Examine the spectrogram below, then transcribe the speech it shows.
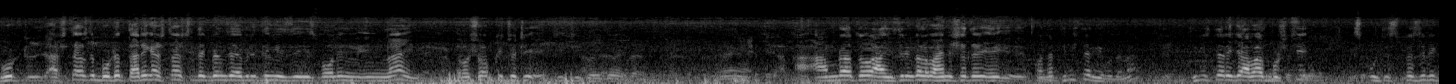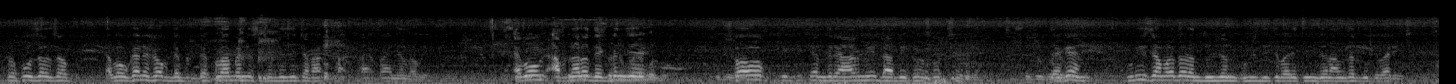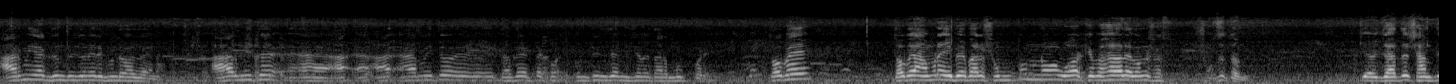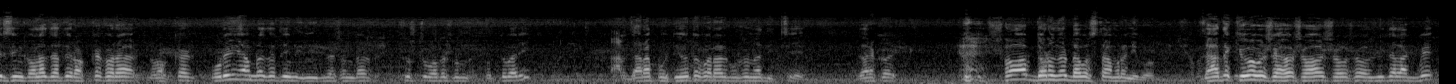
ভোট আস্তে আস্তে, ভোটের তারিখ আস্তে আস্তে দেখবেন যে everything is is fall in in line এবং সব কিছু ঠিক ঠিক হয়ে যাবে। হ্যাঁ আমরা তো আইন শৃঙ্খলা বাহিনীর সাথে এই, কথা তিরিশ তারিখে বোধ না? তিরিশ তারিখে আবার বসছি উইথ স্পেসিফিক প্রপোজালস অফ এবং ওখানে সব ডেভেলপমেন্ট স্ট্র্যাটেজিটা ফাইনাল হবে। এবং আপনারা দেখবেন যে সব কেন্দ্রে আর্মি দাবি করছে। দেখেন, পুলিশ আমরা ধরেন দুইজন পুলিশ দিতে পারি, তিনজন আনসার দিতে পারি। আর্মি একজন দুজনের এরকম দেওয়া যায় না। আর্মিতে আর্মি তো তাদের একটা কন্টিনজেন্ট হিসেবে তারা মুভ করে। তবে তবে আমরা এই ব্যাপারে সম্পূর্ণ ওয়াকেবহাল এবং সচেতন। যাতে শান্তির শৃঙ্খলা যাতে রক্ষা করা, রক্ষা করেই আমরা যাতে নির্বাচনটা সুষ্ঠুভাবে করতে পারি। আর যারা প্রতিহত করার ঘোষণা দিচ্ছে, যারা সব ধরনের ব্যবস্থা আমরা নিব। যাতে কেউ সহ- সহ- সহ- সহযোগিতা লাগবে।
